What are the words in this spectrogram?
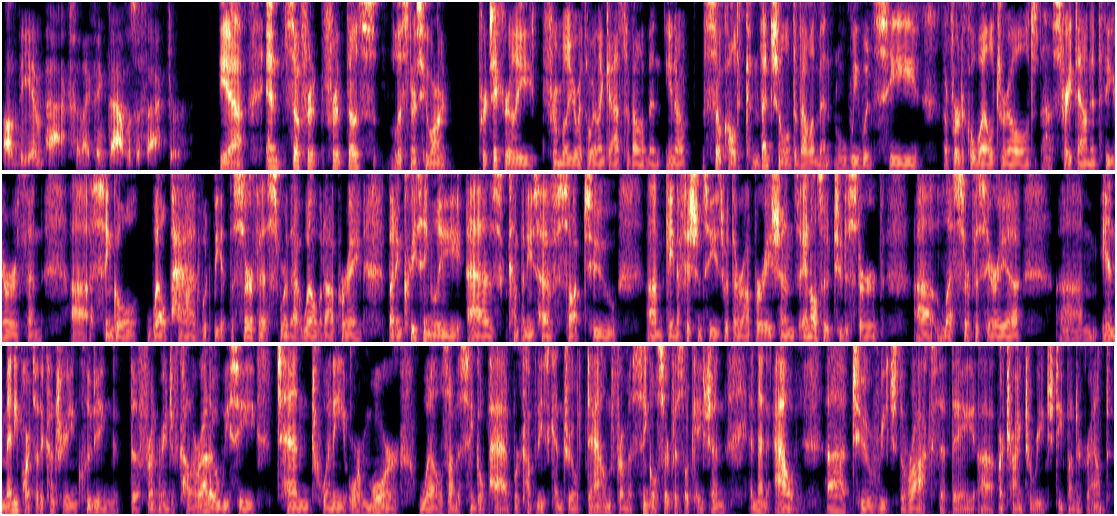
of the impacts. And I think that was a factor. Yeah. And so for, for those listeners who aren't particularly familiar with oil and gas development, you know, so-called conventional development, we would see a vertical well drilled uh, straight down into the earth and uh, a single well pad would be at the surface where that well would operate. But increasingly, as companies have sought to um, gain efficiencies with their operations and also to disturb uh, less surface area, um, in many parts of the country, including the Front Range of Colorado, we see 10, 20, or more wells on a single pad where companies can drill down from a single surface location and then out uh, to reach the rocks that they uh, are trying to reach deep underground.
